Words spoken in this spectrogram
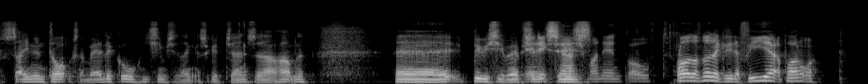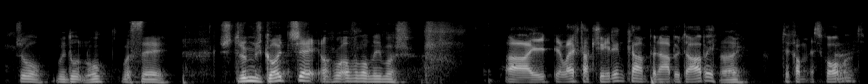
signing talks and medical. He seems to think there's a good chance of that happening. Uh, BBC website Any says, cash money involved? well, they've not agreed a fee yet apparently, so we don't know. With uh, Strømsgodset or whatever their name is. Aye, he left a training camp in Abu Dhabi Aye. to come to Scotland.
